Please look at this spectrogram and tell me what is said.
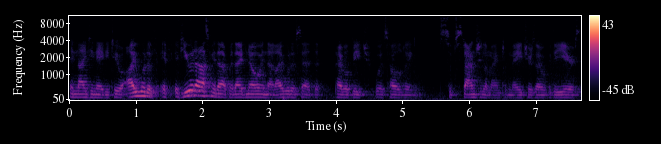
in 1982. I would have, if, if you had asked me that without knowing that, I would have said that Pebble Beach was holding substantial amount of majors over the years.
